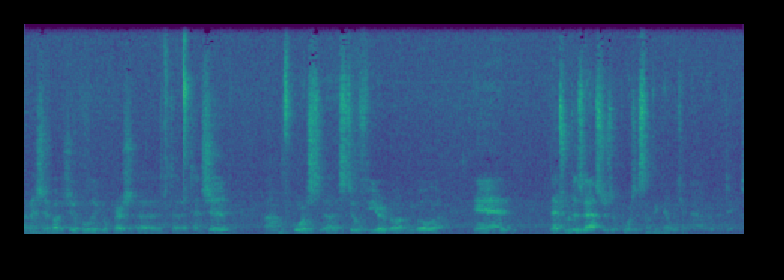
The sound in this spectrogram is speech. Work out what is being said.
I mentioned about geopolitical pressure, uh, tension. Um, of course, uh, still fear about Ebola, and natural disasters. Of course, is something that we can now predict.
